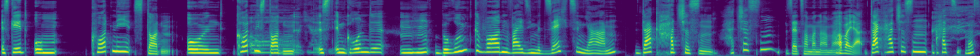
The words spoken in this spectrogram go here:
Es geht um Courtney Stodden. Und Courtney Oh, Stodden ja. ist im Grunde mhm, berühmt geworden, weil sie mit 16 Jahren Doug Hutchison, Hutchison? Seltsamer Name, aber ja, Doug Hutchison hat sie, was?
